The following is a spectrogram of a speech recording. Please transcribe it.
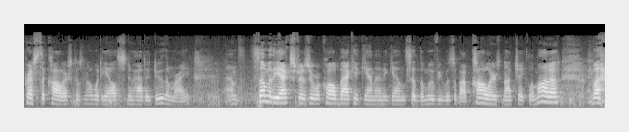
press the collars because nobody else knew how to do them right. And some of the extras who were called back again and again said the movie was about collars, not Jake LaMotta. But,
